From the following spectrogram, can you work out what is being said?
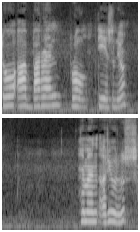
do a barrel roll diye yazılıyor. Hemen arıyoruz.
